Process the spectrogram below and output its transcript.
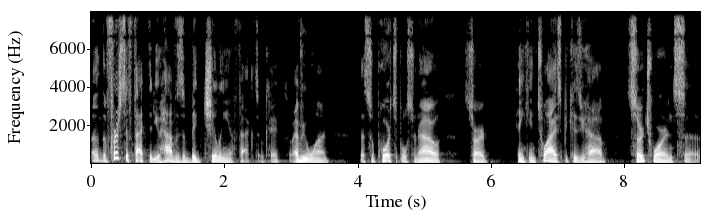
uh, the first effect that you have is a big chilling effect. Okay, so everyone that supports Bolsonaro start thinking twice because you have search warrants uh,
